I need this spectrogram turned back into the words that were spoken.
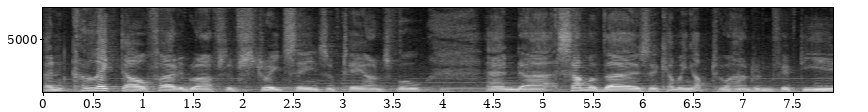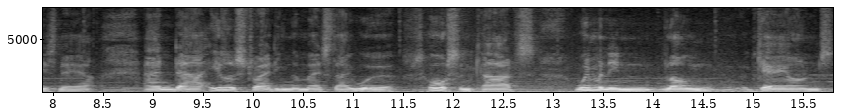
and collect old photographs of street scenes of Townsville and uh, some of those are coming up to 150 years now and uh, illustrating them as they were. Horse and carts women in long gowns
